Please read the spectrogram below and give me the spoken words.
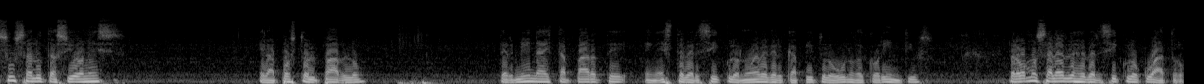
Sus salutaciones, el apóstol Pablo termina esta parte en este versículo 9 del capítulo 1 de Corintios, pero vamos a leer desde el versículo 4,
